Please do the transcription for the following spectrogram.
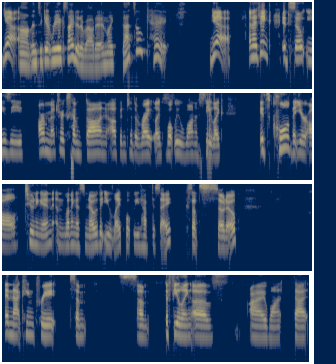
Yeah. Um and to get re-excited about it and like that's okay. Yeah. And I think it's so easy. Our metrics have gone up into the right, like what we want to see. Like it's cool that you're all tuning in and letting us know that you like what we have to say, because that's so dope. And that can create some some the feeling of I want that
